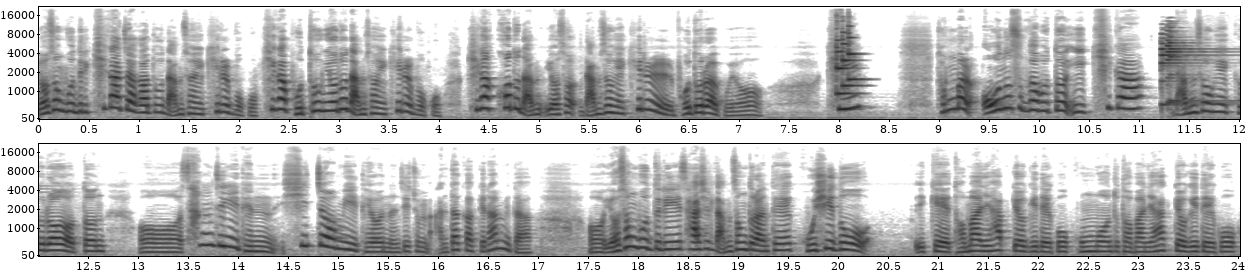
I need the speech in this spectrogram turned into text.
여성분들이 키가 작아도 남성의 키를 보고 키가 보통이어도 남성의 키를 보고 키가 커도 남, 여성, 남성의 키를 보더라고요. 키 정말 어느 순간부터 이 키가 남성의 그런 어떤 어, 상징이 된 시점이 되었는지 좀 안타깝긴 합니다. 어, 여성분들이 사실 남성들한테 고시도 이렇게 더 많이 합격이 되고 공무원도 더 많이 합격이 되고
